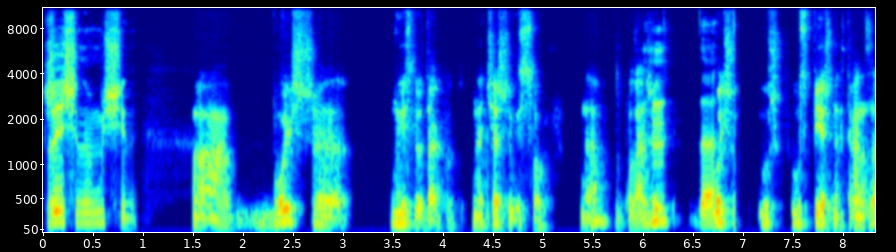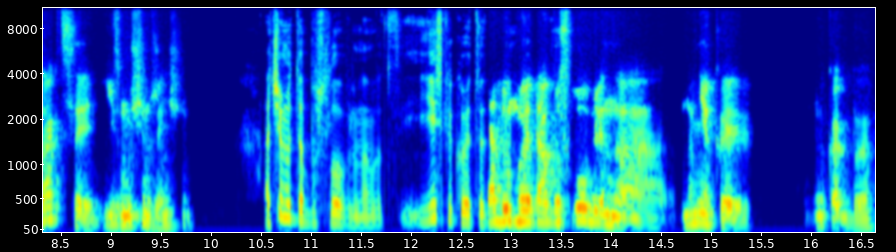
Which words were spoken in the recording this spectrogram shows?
женщины в мужчины? А, больше, ну если вот так вот на чаше весов, да, положить, mm-hmm, да. больше успешных транзакций из мужчин в женщин. А чем это обусловлено? Вот есть какое-то... Я думаю, это обусловлено ну, некой, ну, как бы,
